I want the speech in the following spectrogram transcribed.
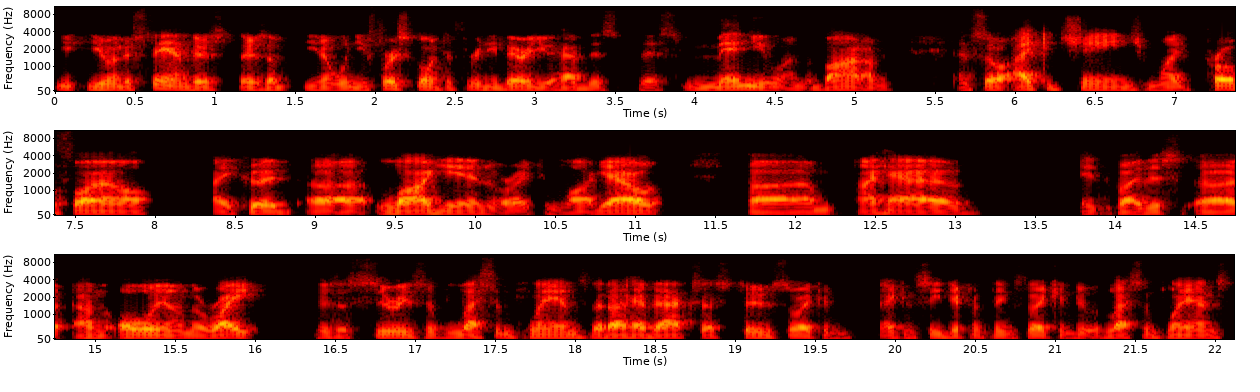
you, understand, there's there's a you know when you first go into 3D Bear, you have this this menu on the bottom, and so I could change my profile. I could uh, log in or I can log out. Um, I have it by this uh, on all the way on the right. There's a series of lesson plans that I have access to, so I can I can see different things that I can do with lesson plans.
